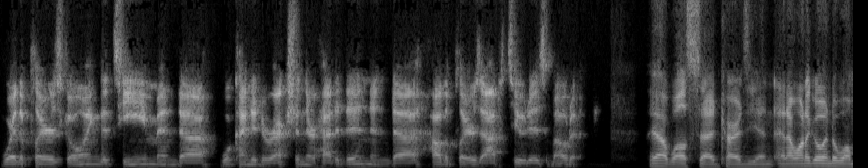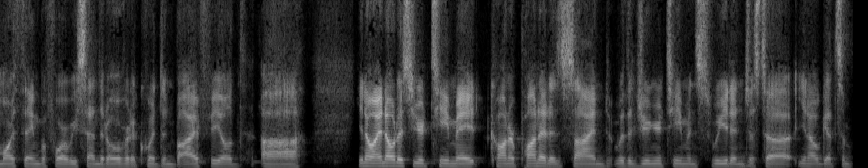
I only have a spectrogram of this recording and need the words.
where the player is going, the team, and uh, what kind of direction they're headed in, and uh, how the player's attitude is about it. Yeah, well said, Cardsy. And, and I want to go into one more thing before we send it over to Quinton Byfield. Uh, you know, I noticed your teammate Connor Punnett is signed with a junior team in Sweden just to, you know, get some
